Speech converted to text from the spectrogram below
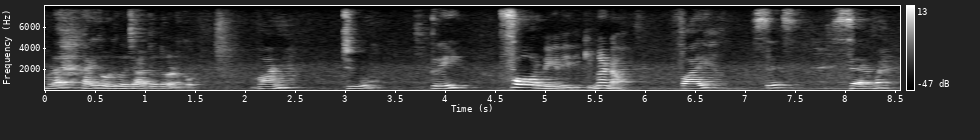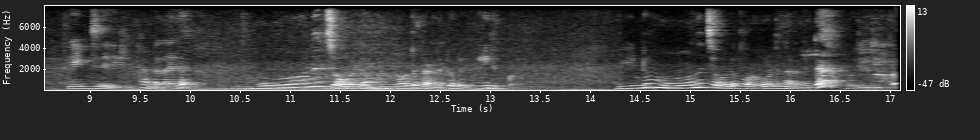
നമ്മൾ കൈ തൊടുത്ത് വെച്ച് അടുത്തോട്ട് കിടക്കും. വൺ ടു ത്രീ ഫോറിന് ഇങ്ങനെ ഇരിക്കും കണ്ടോ? ഫൈവ് സിക്സ് സെവൻ എയ്റ്റിനിരിക്കും കണ്ടോ? അതായത് മൂന്ന് ചുവട് മുന്നോട്ട് നടന്നിട്ട് ഒരു ഇരിപ്പ്. വീണ്ടും മൂന്ന് ചുവട് പുറകോട്ട് നടന്നിട്ട് ഒരു ഇരിപ്പ്.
